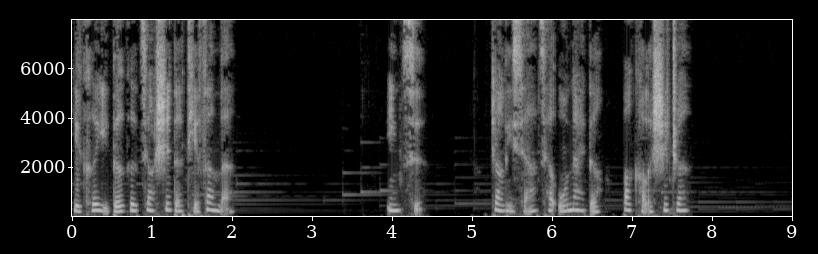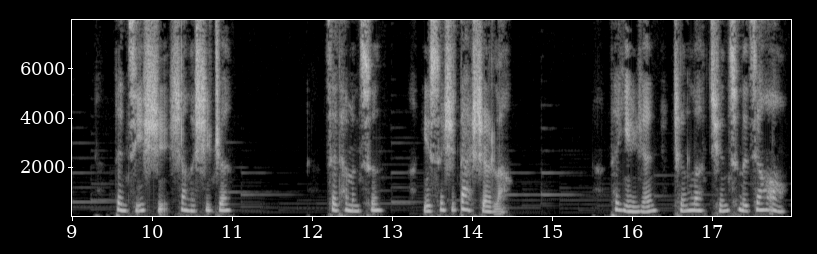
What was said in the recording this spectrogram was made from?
也可以得个教师的铁饭碗。因此，赵丽霞才无奈的报考了师专。但即使上了师专，在他们村也算是大事儿了。他俨然成了全村的骄傲。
